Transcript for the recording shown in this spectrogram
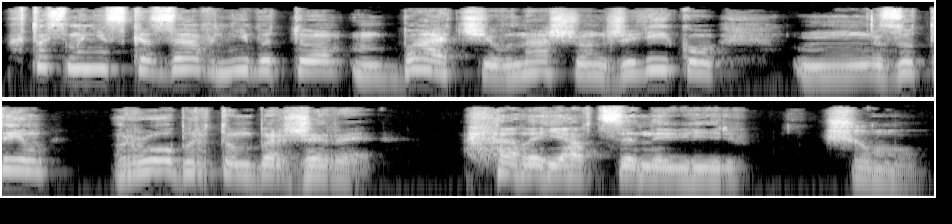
Хтось мені сказав, нібито бачив нашу Анжеліку з отим Робертом Бержере, але я в це не вірю. Чому?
